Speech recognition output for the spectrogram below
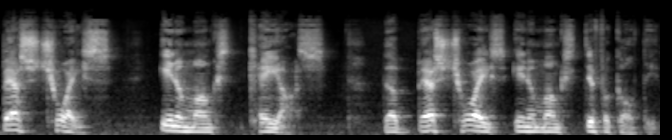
best choice in amongst chaos, the best choice in amongst difficulty,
